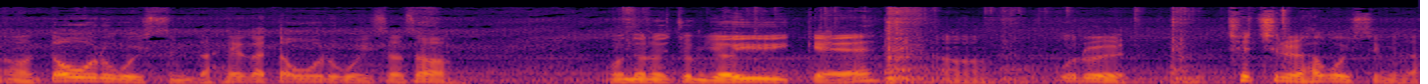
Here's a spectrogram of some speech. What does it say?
어, 떠오르고 있습니다. 해가 떠오르고 있어서 오늘은 좀 여유 있게 어, 꿀을 채취를 하고 있습니다.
